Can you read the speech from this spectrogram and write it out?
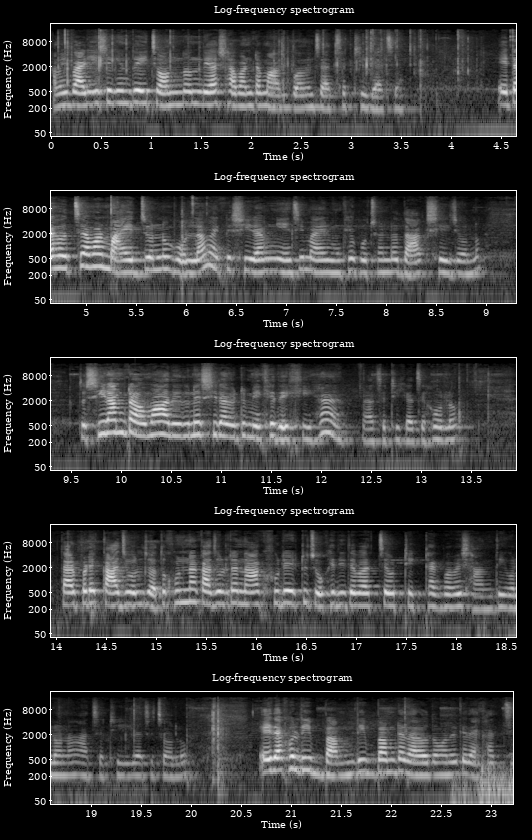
আমি বাড়ি এসে কিন্তু এই চন্দন দেওয়া সাবানটা মাখবো। আমি আচ্ছা ঠিক আছে। এটা হচ্ছে আমার মায়ের জন্য বললাম, একটা সিরাম নিয়েছি, মায়ের মুখে প্রচণ্ড দাগ সেই জন্য। তো সিরামটাও মা, দিদুনের সিরাম একটু মেখে দেখি হ্যাঁ? আচ্ছা ঠিক আছে, হলো। তারপরে কাজল, যতক্ষণ না কাজলটা না খুলে একটু চোখে দিতে পারছে, ওর ঠিকঠাকভাবে শান্তি হলো না। আচ্ছা ঠিক আছে, চলো। এই দেখো লিপ বাম লিপ বামটা দাঁড়াও তোমাদেরকে দেখাচ্ছি।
